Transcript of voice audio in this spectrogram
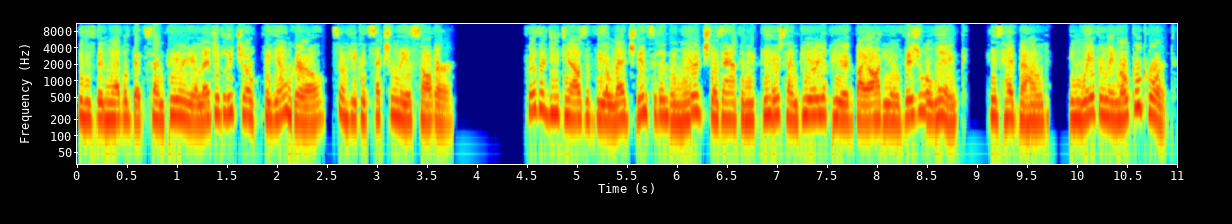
It has been leveled that Sampieri allegedly choked the young girl so he could sexually assault her. Further details of the alleged incident emerged as Anthony Peter Sampieri appeared by audio-visual link, his head bowed, in Waverley local court.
